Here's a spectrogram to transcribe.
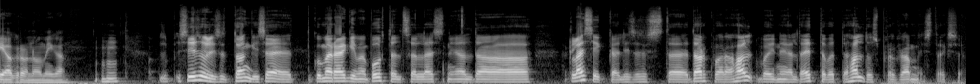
e-agronoomiga mm? -hmm sisuliselt ongi see, et kui me räägime puhtalt sellest nii-öelda klassikalisest äh, tarkvara hal-, või nii-öelda ettevõtte haldusprogrammist, eks ju,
